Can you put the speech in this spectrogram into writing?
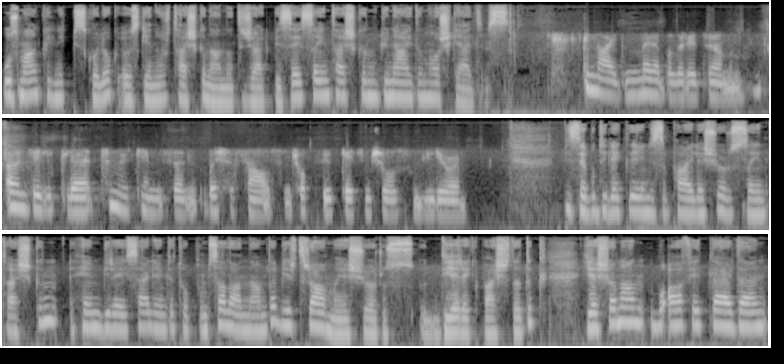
Uzman klinik psikolog Özgenur Taşkın anlatacak bize. Sayın Taşkın günaydın, hoş geldiniz. Günaydın, merhabalar Ece Hanım. Öncelikle tüm ülkemizin başı sağ olsun, çok büyük geçmiş olsun diliyorum. Bize bu dileklerinizi paylaşıyoruz Sayın Taşkın. Hem bireysel hem de toplumsal anlamda bir travma yaşıyoruz diyerek başladık. Yaşanan bu afetlerden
